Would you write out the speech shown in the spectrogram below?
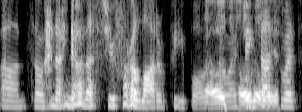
Um, so, and I know that's true for a lot of people. Oh, so totally. I think that's what's,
